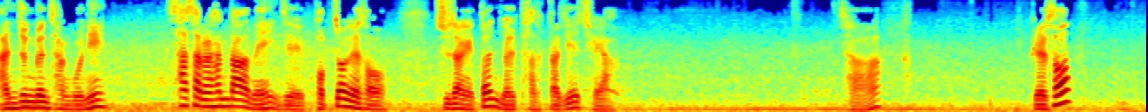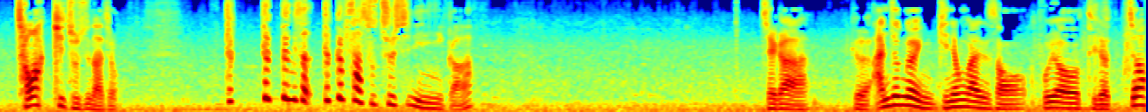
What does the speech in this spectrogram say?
안중근 장군이 사살을 한 다음에 이제 법정에서 주장했던 15가지의 죄악. 자, 그래서 정확히 조준하죠. 특, 특등사, 특급사수 출신이니까. 제가 그 안중근 기념관에서 보여드렸죠?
